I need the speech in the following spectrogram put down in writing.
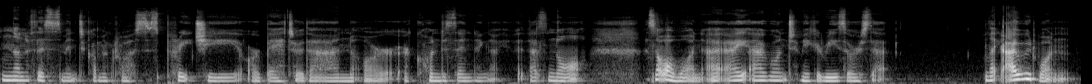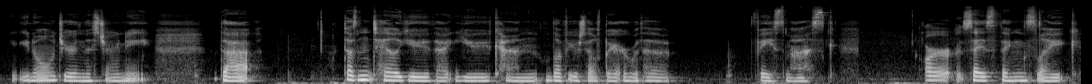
none of this is meant to come across as preachy or better than or, or condescending. That's not that's not what I want. I, I, I want to make a resource that like I would want, you know, during this journey that doesn't tell you that you can love yourself better with a face mask or says things like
